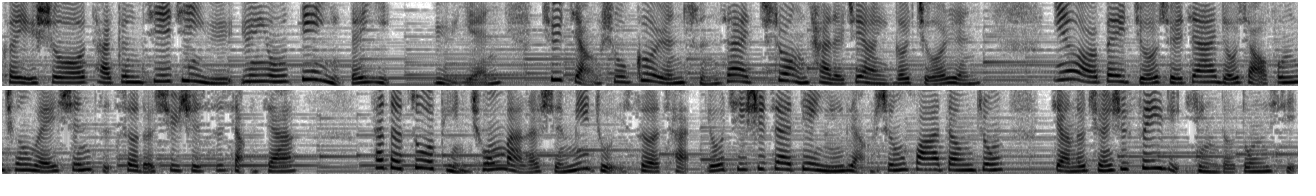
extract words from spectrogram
可以说他更接近于运用电影的语语言去讲述个人存在状态的这样一个哲人，因而被哲学家刘晓峰称为深紫色的叙事思想家。他的作品充满了神秘主义色彩，尤其是在电影《两生花》当中，讲的全是非理性的东西。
